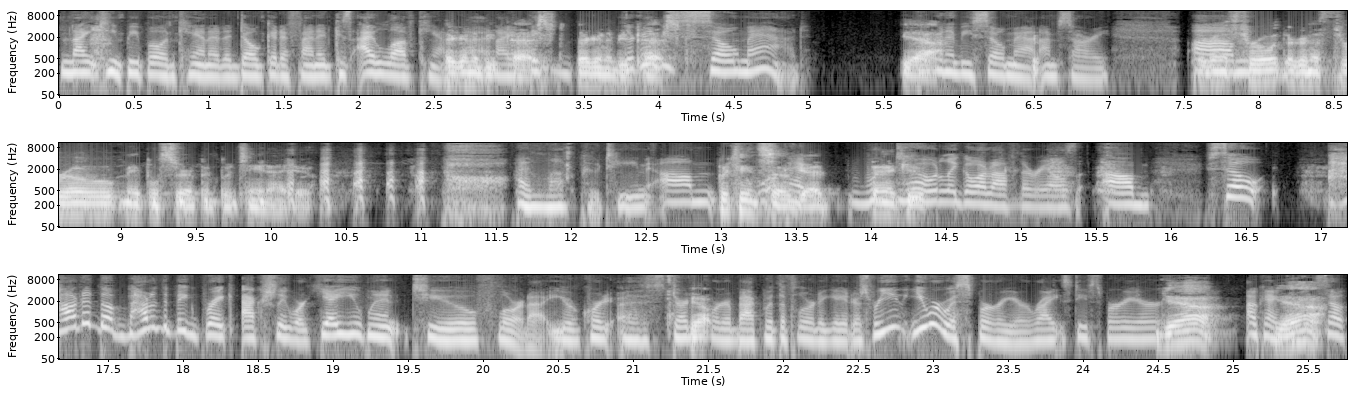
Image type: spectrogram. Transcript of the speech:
19 people in Canada don't get offended because I love Canada. They're gonna be and I pissed. They're gonna be They're going to be so mad. Yeah, they're going to be so mad. I'm sorry. They're going Um, to throw, they're going to throw maple syrup and poutine at you. I love poutine. Um, Poutine's so good. We're you. totally going off the rails. Um, so how did the how did the big break actually work? Yeah, you went to Florida. You were uh, starting Yep. quarterback with the Florida Gators. Were you you were with Spurrier, right, Steve Spurrier? Yeah. Okay. Yeah. great. So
